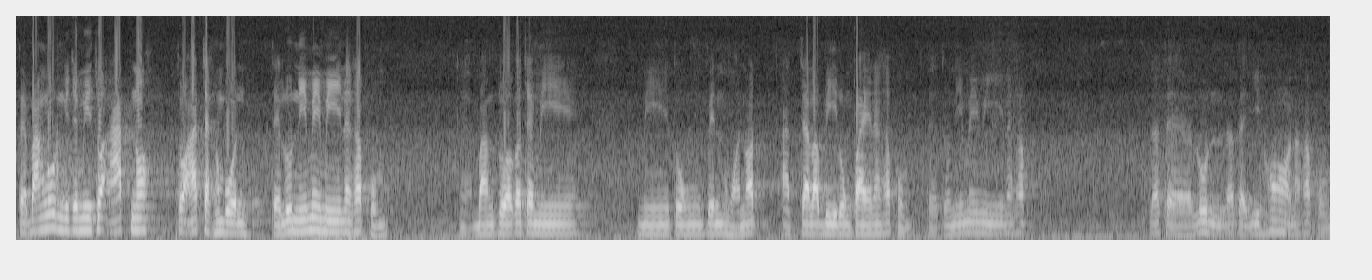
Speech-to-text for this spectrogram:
แต่บางรุ่นก็จะมีตัวอัดเนาะตัวอัดจากข้างบน แต่รุ่นนี้ไม่มีนะครับ ผมเนี่ยบางตัวก็จะมีมีตรงเป็นหัวน็อตอัดจาระบีลงไปนะครับ ผม แต่ตัวนี้ไม่มีนะครับ แล้วแต่รุ่นแล้วแต่ยี่ห้อนะครับ ผม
